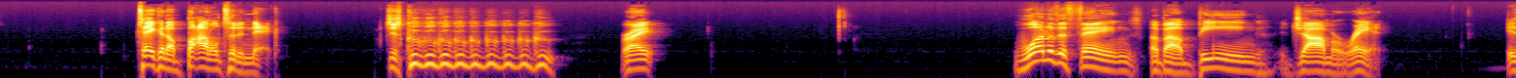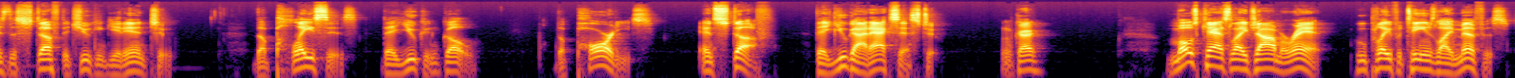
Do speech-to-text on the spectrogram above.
taking a bottle to the neck. Just goo goo goo goo goo goo goo goo goo. Right? One of the things about being Ja Morant is the stuff that you can get into, the places that you can go, the parties and stuff that you got access to. Okay? Most cats like Ja Morant, who play for teams like Memphis,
